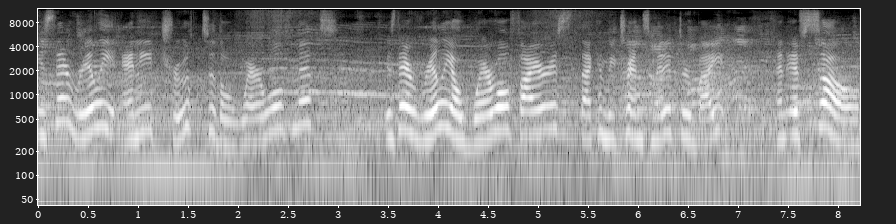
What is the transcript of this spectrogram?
is there really any truth to the werewolf myths? Is there really a werewolf virus that can be transmitted through bite? And if so,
